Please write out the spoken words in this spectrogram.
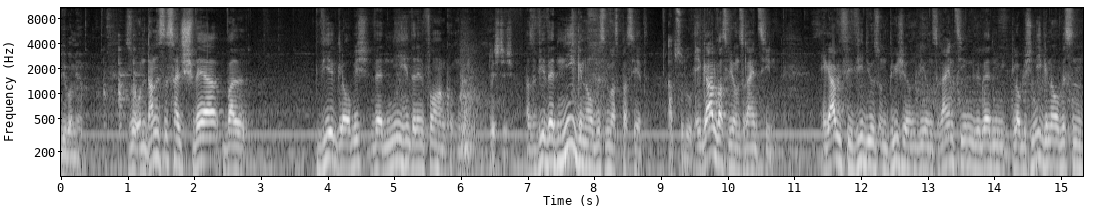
wie bei mir. So, und dann ist es halt schwer, weil wir, glaube ich, werden nie hinter den Vorhang gucken können. Richtig. Also wir werden nie genau wissen, was passiert. Absolut. Egal, was wir uns reinziehen. Egal, wie viele Videos und Bücher wir uns reinziehen, wir werden, glaube ich, nie genau wissen,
